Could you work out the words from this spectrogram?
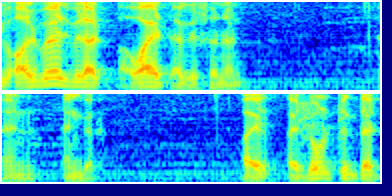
you always will avoid aggression and and anger I I don't think that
